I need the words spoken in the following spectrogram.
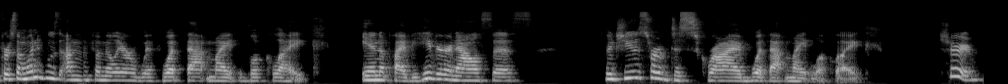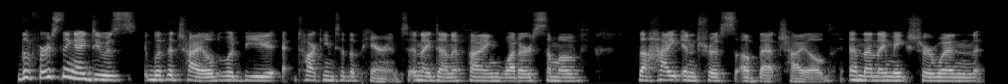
For someone who's unfamiliar with what that might look like in applied behavior analysis, could you sort of describe what that might look like? Sure. The first thing I do is with a child would be talking to the parent and identifying what are some of the high interests of that child. And then I make sure when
